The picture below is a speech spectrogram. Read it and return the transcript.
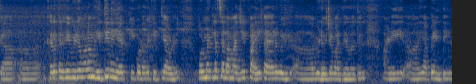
का? खरं तर हे व्हिडिओ मला माहिती नाही आहेत की कोणाला किती आवडेल. पण म्हटलं चला माझी एक फाईल तयार होईल व्हिडिओच्या माध्यमातून. आणि या पेंटिंग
